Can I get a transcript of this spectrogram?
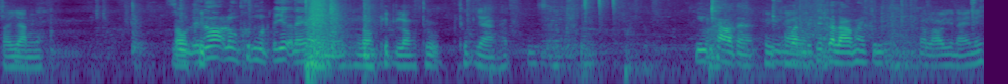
สายันเนี่ยลสูองตรเลยผิดเนาะลงทุนหมดไปเยอะแล้วลองผิดลองถูกทุกอย่างครับ หิวข้าวแต่หิวหิวข้าว วันไปซื้อกะลามาให้กินก็เราอยู่ไหนนี่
